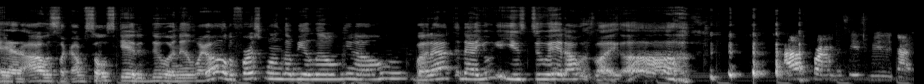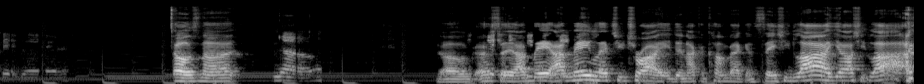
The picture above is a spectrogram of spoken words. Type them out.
And I was like, I'm so scared to do it. And it was like, oh, the first one's gonna be a little, you know, but after that, you'll get used to it. I was like, oh. I promise it's really not that bad. Oh, it's not? No. No, I say I may I may let you try it, then I could come back and say she lied, y'all. She lied.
